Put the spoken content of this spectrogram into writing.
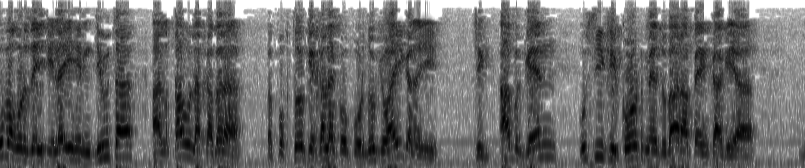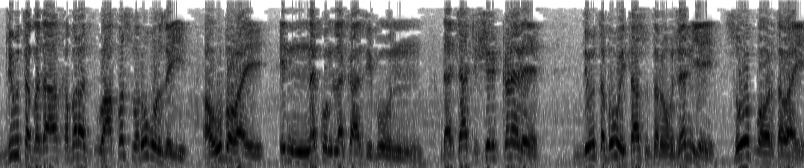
وبغرزي اليهم ديوتا القول خبره په پښتو کې خلک او پردو کې وایي کنه جی چې اب ګن اسی کی کورټ میں دوبارہ پینکا گیا دیو ته بدا خبره واپس وروغورځي او وبوي انکم لکاذبون دا چا چې شرک کړی دی دیو ته به وي تاسو دروغجن یې څوک به ورته وایي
